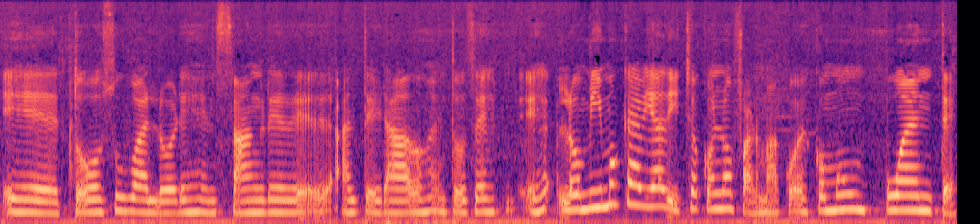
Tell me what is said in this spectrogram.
eh, todos sus valores en sangre alterados entonces es lo mismo que había dicho con los fármacos es como un puente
